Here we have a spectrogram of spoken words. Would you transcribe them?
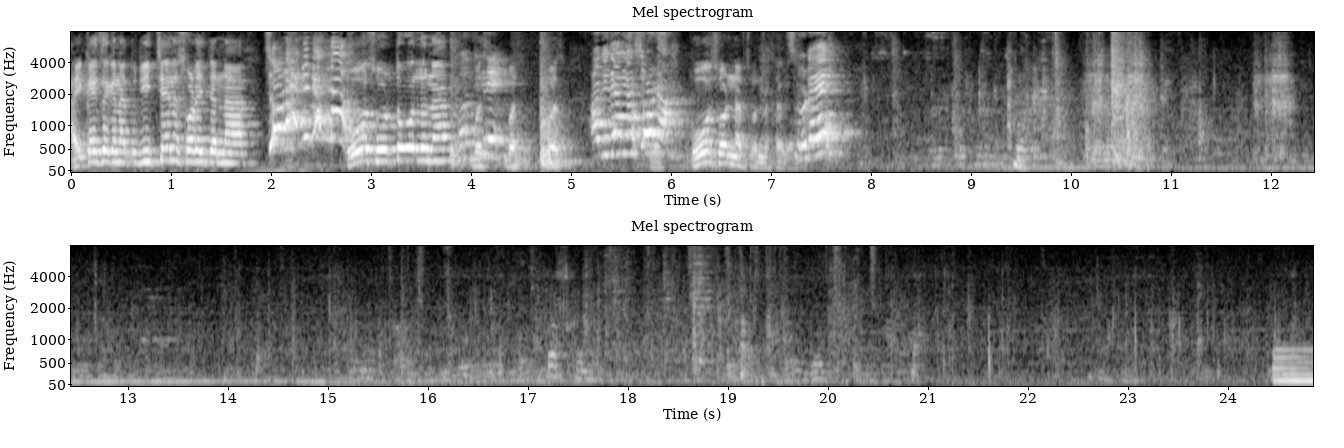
ऐकायचं का ना? तुझी इच्छा आहे ना सोडायची त्यांना? सोडा आधी त्यांना. हो सोडतो बोललो ना. बस बस रे. बस बस. आधी त्यांना सोडा. हो सोडणार सोडणार सगळं सोडे. Thank you.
